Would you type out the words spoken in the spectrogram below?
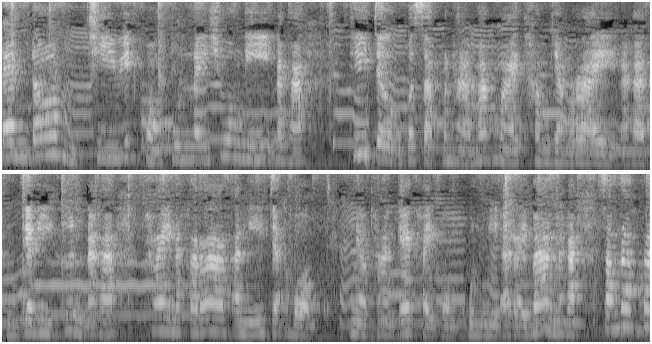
รนดอมชีวิตของคุณในช่วงนี้นะคะ ที่เจออุปสรรคปัญหามากมายทำอย่างไรนะคะ ถึงจะดีขึ้นนะคะไพ่นคราชอันนี้จะบอกแนวทางแก้ไขของคุณมีอะไรบ้างนะคะสำหรับใคร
